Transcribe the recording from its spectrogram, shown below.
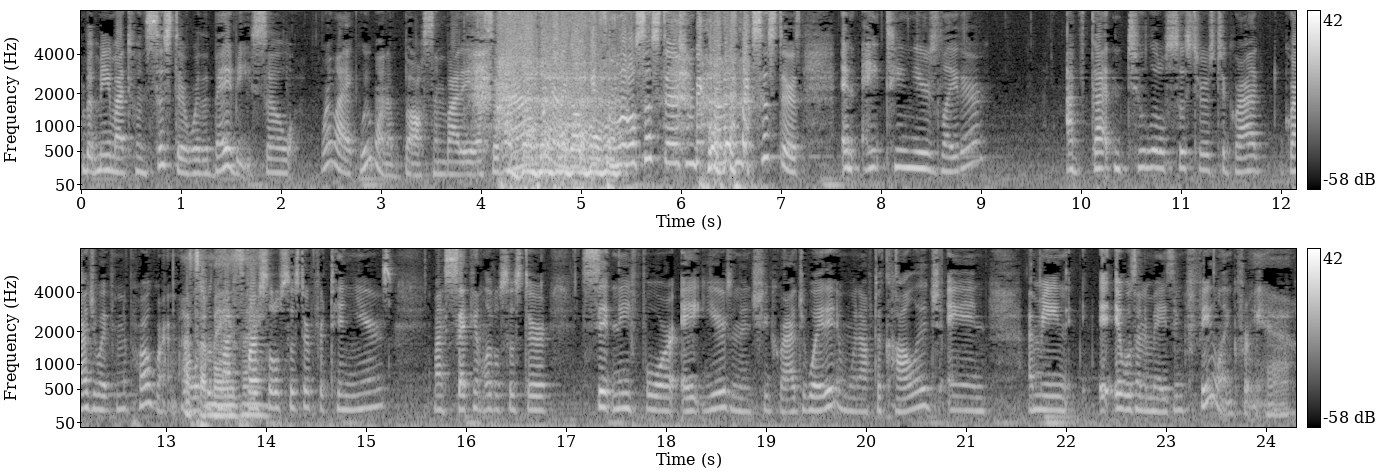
but me and my twin sister were the babies. So we're like, we want to boss somebody else around. we're gonna go get some little sisters from Big Brothers and Big Sisters. And 18 years later, I've gotten two little sisters to grad graduate from the program. That's I was with my first little sister for 10 years. My second little sister, Sydney, for eight years, and then she graduated and went off to college. And I mean, it, it was an amazing feeling for me. Yeah,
